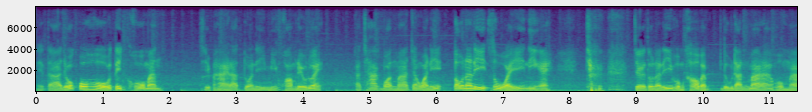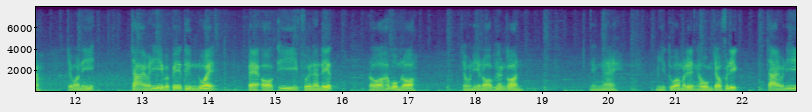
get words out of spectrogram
เนต้ายกโอ้โห ติดโคมัน ชิบหายแล้วตัวนี้มีความเร็วด้วย กระชากบอลมาจังหวะนี้โตนารี่สวยนี่ไง เจอโตนารี่ผมเข้าแบบดูดันมากนะครับผมมาจังหวะนี้ จ่ายมาที่เอเปเป้ถึงด้วย แปะออกที่เฟอร์นันเดสรอครับผมรอจังวะนี้รอเพื่อนก่อน ยังไง มีตัวมาเล่นครับผมเจ้าฟลิกจ่ายมาที่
